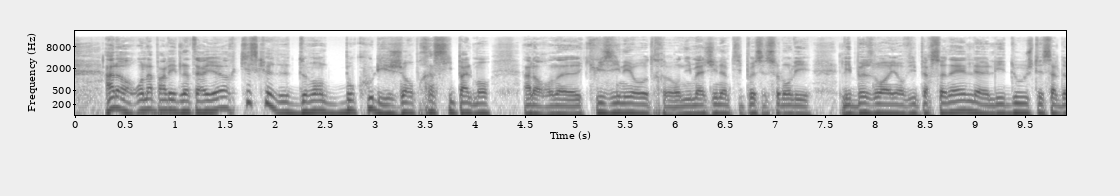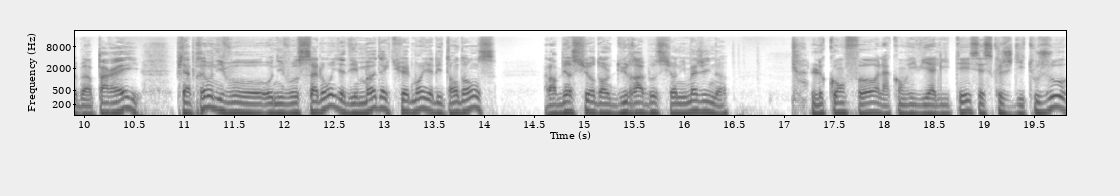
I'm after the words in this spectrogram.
Alors, on a parlé de l'intérieur. Qu'est-ce que demandent beaucoup les gens principalement? Alors, on a cuisine et autres. On imagine un petit peu, c'est selon les, les besoins et envies personnelles. Les douches, les salles de bain, pareil. Puis après, au niveau, au niveau salon, il y a des modes actuellement, il y a des tendances? Alors, bien sûr, dans le durable aussi, on imagine. Le confort, la convivialité, c'est ce que je dis toujours.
